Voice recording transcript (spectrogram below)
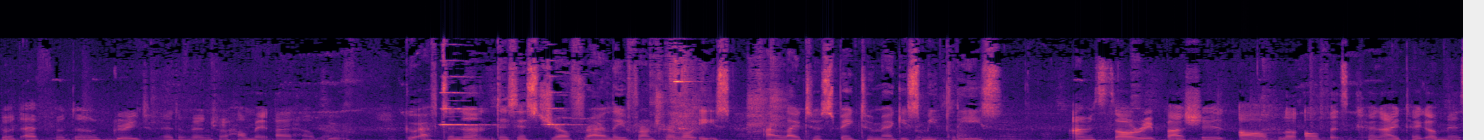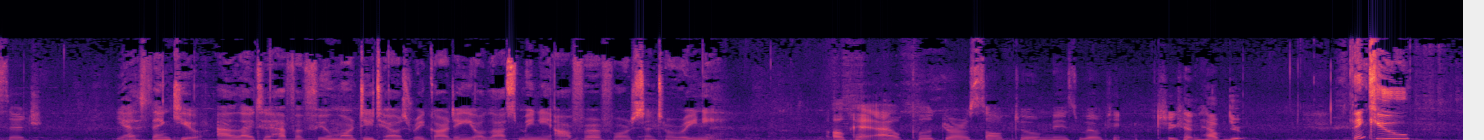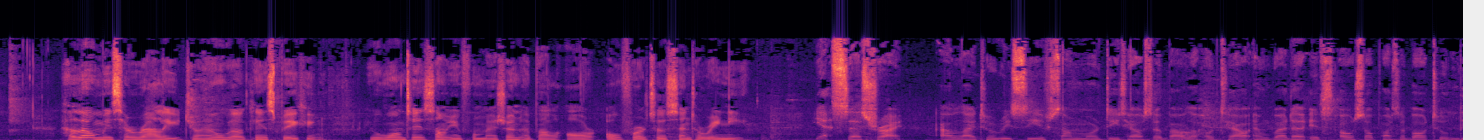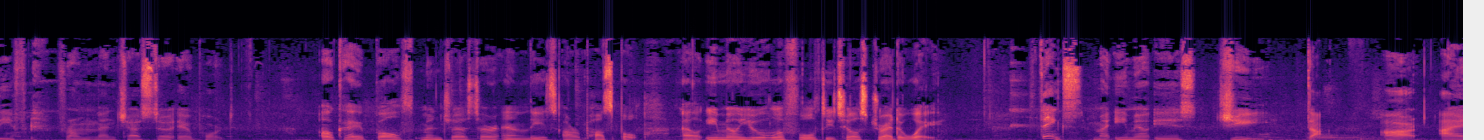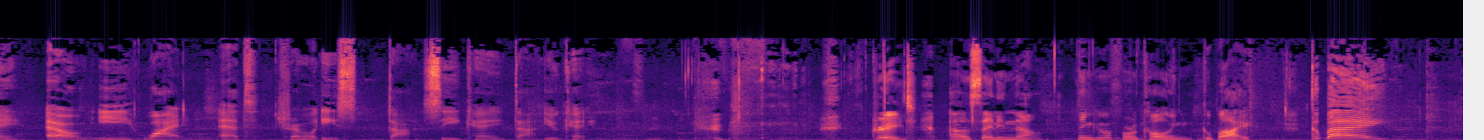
Good afternoon, great adventure. How may I help you? Good afternoon. This is Jill Riley from Travel East. I'd like to speak to Maggie Smith, please. I'm sorry, but she's out of the office. Can I take a message? Yes, thank you. I'd like to have a few more details regarding your last minute offer for Santorini. Okay, I'll put your thought to Miss Wilkin. She can help you. Thank you. Hello, Mr. Riley. Joanne Wilkins speaking. You wanted some information about our offer to Santorini. Yes, that's right. I would like to receive some more details about the hotel and whether it's also possible to leave from Manchester Airport. Okay, both Manchester and Leeds are possible. I'll email you the full details straight away. Thanks. My email is g dot r i l e y at traveleast dot uk. Great. I'll send it now. Thank you for calling. Goodbye. Goodbye.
